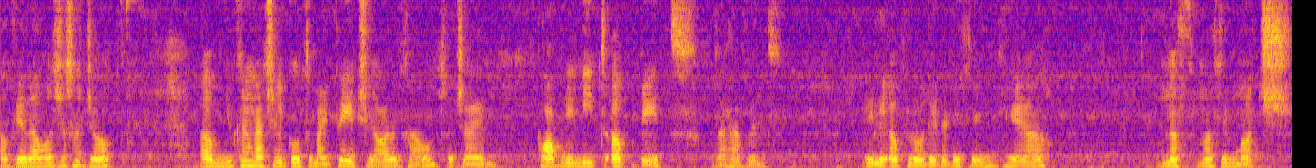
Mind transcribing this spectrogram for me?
okay that was just a joke. Um you can actually go to my patreon account which i probably need to update because i haven't really uploaded anything here. Nothing, nothing much.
